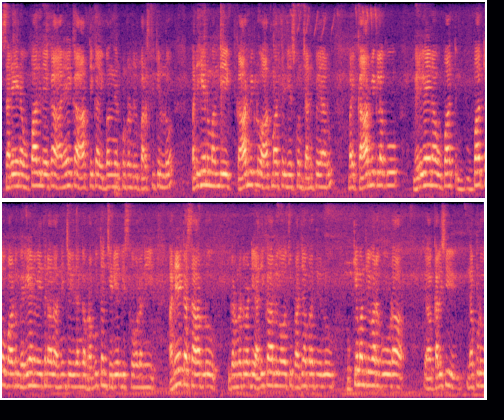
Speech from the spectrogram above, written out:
సరైన ఉపాధి లేక అనేక ఆర్థిక ఇబ్బందులు ఎదుర్కొంటున్న పరిస్థితుల్లో పదిహేను మంది కార్మికులు ఆత్మహత్యలు చేసుకొని చనిపోయారు. మరి కార్మికులకు మెరుగైన ఉపాధి ఉపాధితో పాటు మెరుగైన వేతనాలు అందించే విధంగా ప్రభుత్వం చర్యలు తీసుకోవాలని అనేక సార్లు ఇక్కడ ఉన్నటువంటి అధికారులు కావచ్చు ప్రజాప్రతినిధులు ముఖ్యమంత్రి వరకు కూడా కలిసినప్పుడు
